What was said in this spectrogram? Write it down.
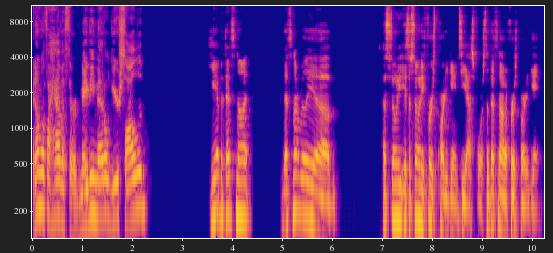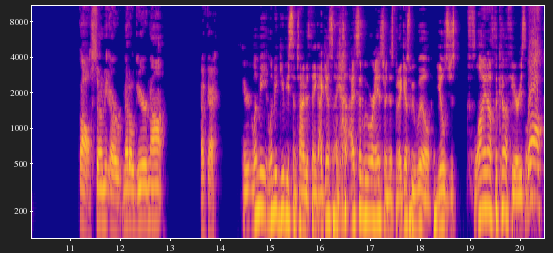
I don't know if I have a third. Maybe Metal Gear Solid. Yeah, but that's not that's not really a a Sony. It's a Sony first party games he asked for, so that's not a first party game. Oh, Sony or Metal Gear not. Okay. Here, let me let me give you some time to think. I guess I, I said we weren't answering this, but I guess we will. Yield's just flying off the cuff here. He's like, well,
